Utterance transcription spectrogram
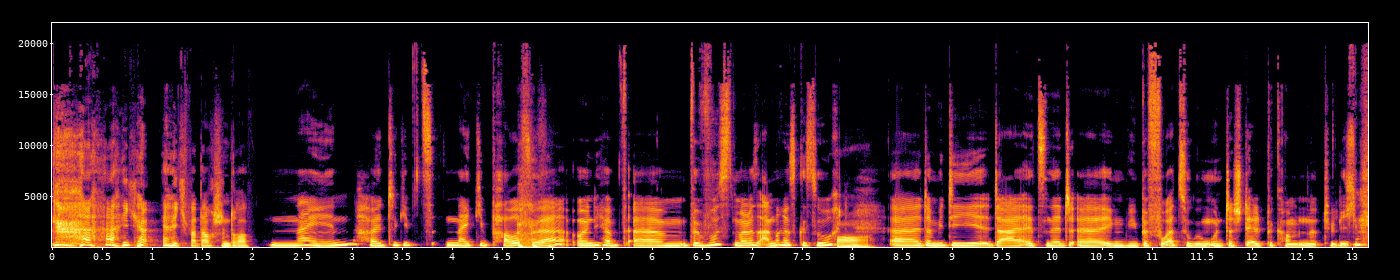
ja, ja, ich war auch schon drauf. Nein, heute gibt's Nike Pause und ich habe ähm, bewusst mal was anderes gesucht, oh. äh, damit die da jetzt nicht äh, irgendwie Bevorzugung unterstellt bekommen, natürlich.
